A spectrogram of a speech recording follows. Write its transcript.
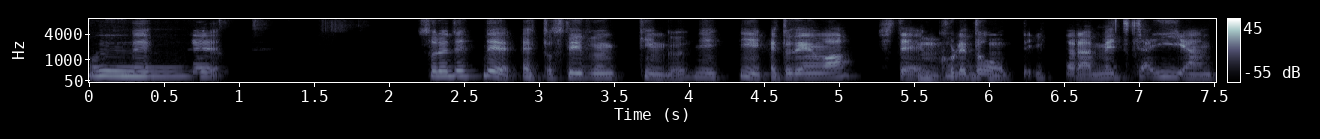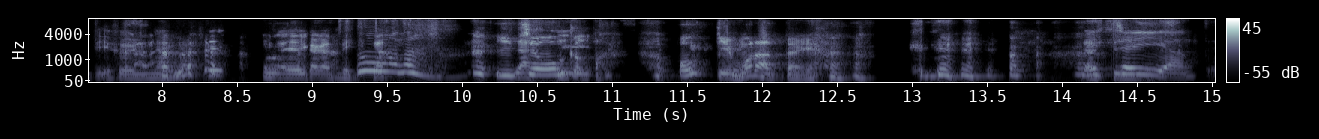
で、で、それで、で、えっと、スティーブン・キングに、にえっと、電話して、うんこれどうって言ったら、めっちゃいいやんっていう風になって、この映画ができた。そうなの一応、らしいオッケーもらったんや。めっちゃいいやんって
